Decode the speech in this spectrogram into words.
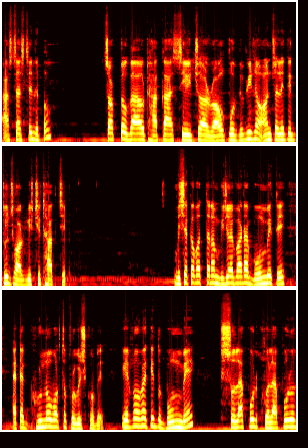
আস্তে আস্তে দেখো। চট্টগাঁও ঢাকা, শিলচর, রংপুর বিভিন্ন অঞ্চলে কিন্তু ঝড় বৃষ্টি থাকছে। বিশাখাপত্তনম, বিজয়বাড়া, বোম্বেতে একটা ঘূর্ণবর্ত প্রবেশ করবে। এর প্রভাবে কিন্তু বোম্বে, সোলাপুর, খোলাপুর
